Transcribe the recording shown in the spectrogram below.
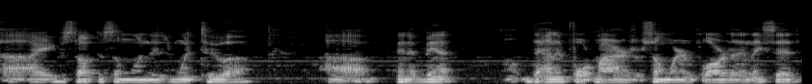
uh, I was talking to someone that went to a, uh, an event down in Fort Myers or somewhere in Florida, and they said,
